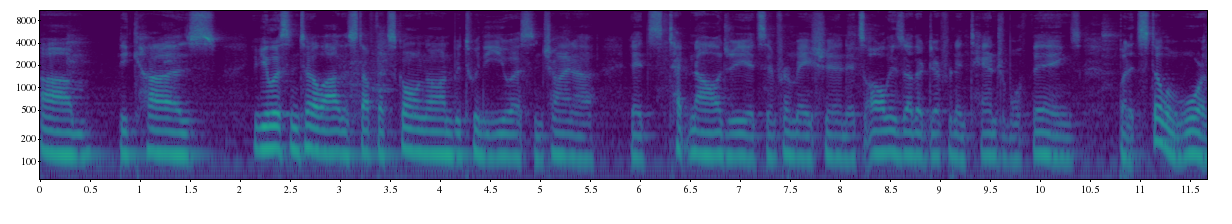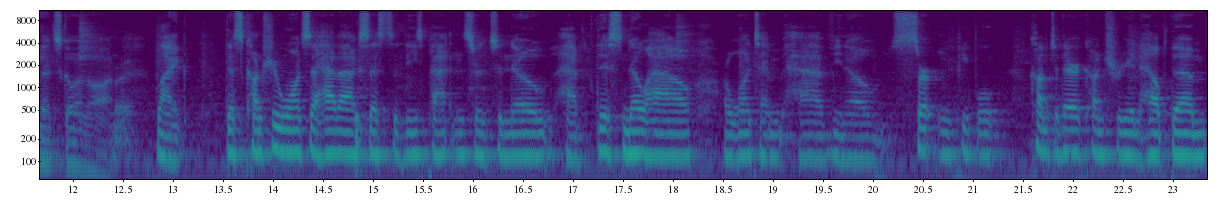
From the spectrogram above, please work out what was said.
um, because if you listen to a lot of the stuff that's going on between the U.S. and China, it's technology, it's information, it's all these other different intangible things, but it's still a war that's going on. Right. Like this country wants to have access to these patents or to know have this know-how or want to have you know certain people come to their country and help them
